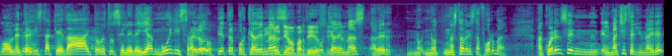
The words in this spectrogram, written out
con la entrevista que da y todo esto, se le veía muy distraído. Pero, Pietra, porque además. el último partido, Porque además, a ver, no, no, no estaba en esta forma. Acuérdense en el Manchester United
